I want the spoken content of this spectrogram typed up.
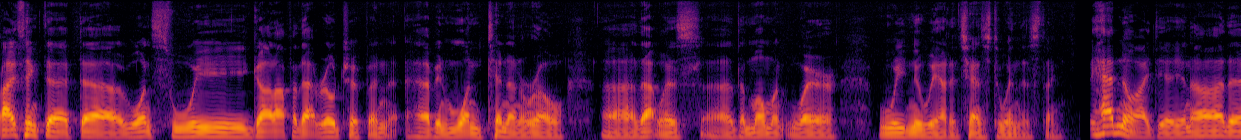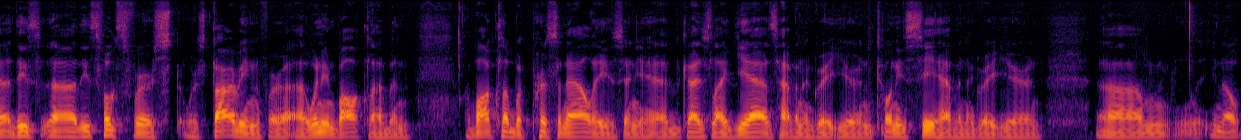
I think that uh, once we got off of that road trip and having won 10 in a row, uh, that was uh, the moment where we knew we had a chance to win this thing. We had no idea, you know, the, these, uh, these folks were, were starving for a winning ball club and a ball club with personalities. And you had guys like Yaz having a great year and Tony C having a great year. And um, you know,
